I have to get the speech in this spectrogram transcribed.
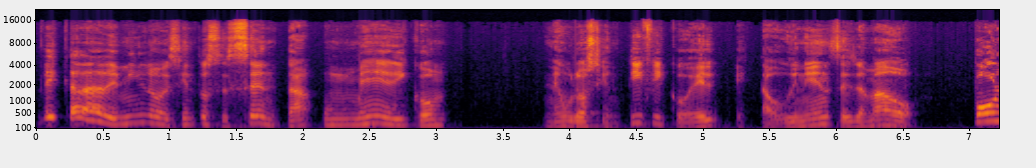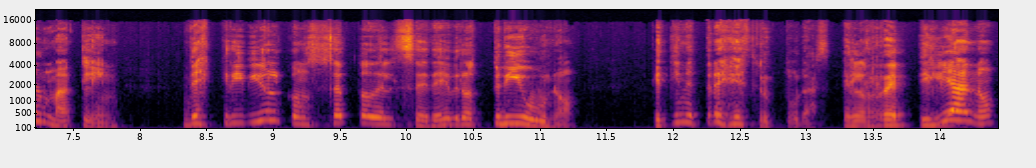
década de 1960, un médico neurocientífico, el estadounidense llamado Paul MacLean, describió el concepto del cerebro triuno, que tiene tres estructuras. El reptiliano,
